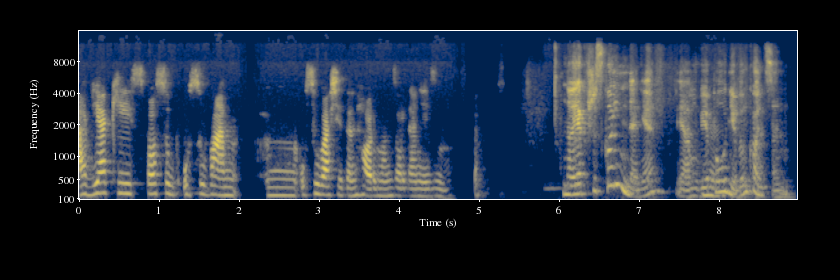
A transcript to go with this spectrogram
A w jaki sposób usuwam, um, usuwa się ten hormon z organizmu? No jak wszystko inne, nie? Ja mówię Mhm. południowym końcem.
